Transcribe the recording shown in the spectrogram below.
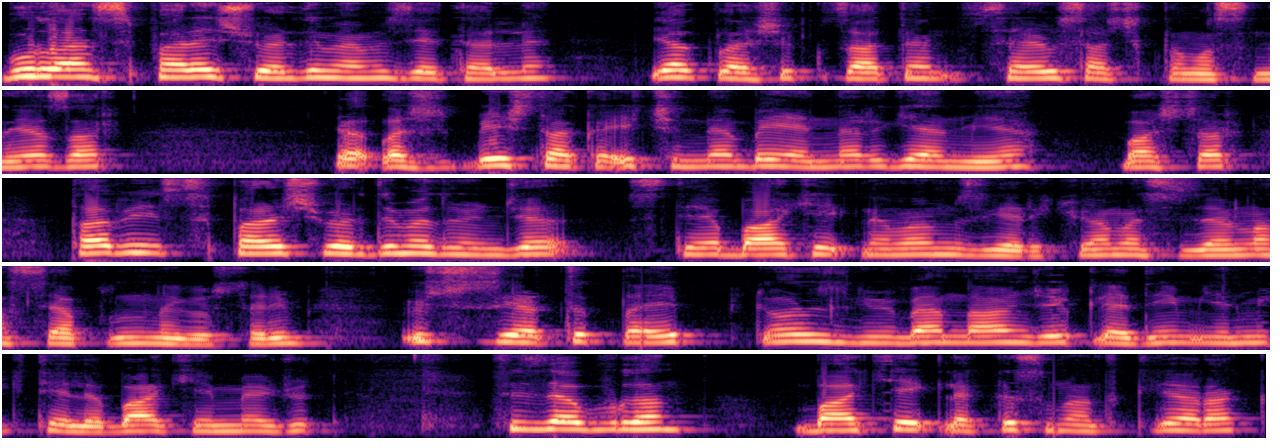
Buradan sipariş verdiğimiz yeterli. Yaklaşık zaten servis açıklamasında yazar. Yaklaşık 5 dakika içinde beğeniler gelmeye başlar. Tabi sipariş verdiğimden önce siteye baki eklememiz gerekiyor. Hemen sizlere nasıl yapıldığını da göstereyim. 3 siteye tıklayıp gördüğünüz gibi ben daha önce yüklediğim 22 TL baki mevcut. Siz de buradan baki ekle kısmına tıklayarak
